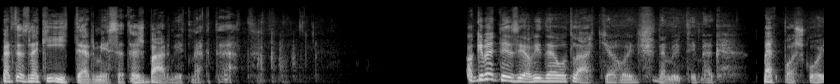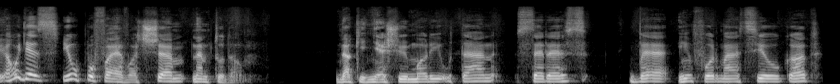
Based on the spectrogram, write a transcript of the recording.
Mert ez neki így természetes, bármit megtehet. Aki megnézi a videót, látja, hogy nem üti meg. Megpaskolja. Hogy ez jó pofa-e vagy sem, nem tudom. De aki Nyeső Mari után szerez be információkat,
